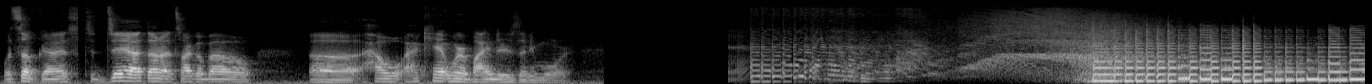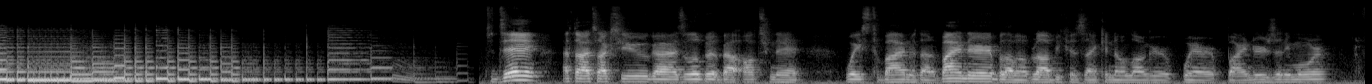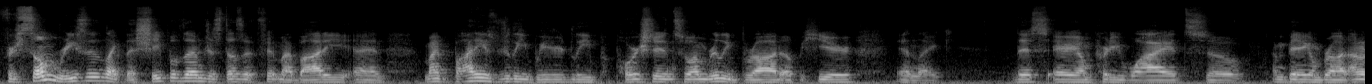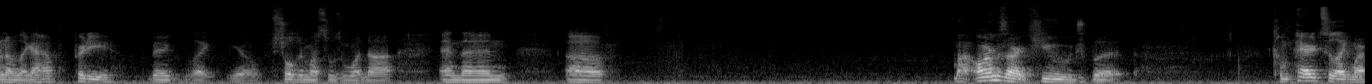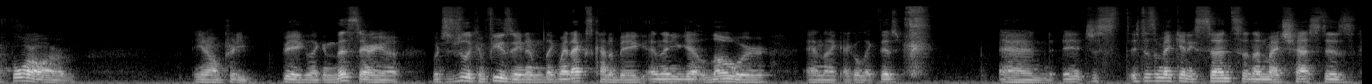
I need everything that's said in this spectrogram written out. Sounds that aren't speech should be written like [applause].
What's up, guys? Today I thought I'd talk about uh, how I can't wear binders anymore. Today I thought I'd talk to you guys a little bit about alternate ways to bind without a binder, blah blah blah, because I can no longer wear binders anymore for some reason like the shape of them just doesn't fit my body and my body is really weirdly proportioned so i'm really broad up here and like this area i'm pretty wide so i'm big i'm broad i don't know like i have pretty big like you know shoulder muscles and whatnot and then uh my arms aren't huge but compared to like my forearm you know i'm pretty big, like in this area, which is really confusing. And like my neck's kind of big, and then you get lower, and like I go like this, and it just it doesn't make any sense. And then my chest is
